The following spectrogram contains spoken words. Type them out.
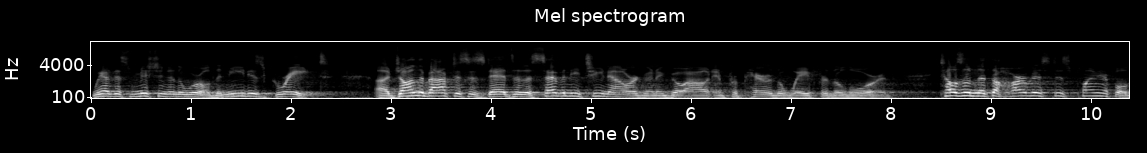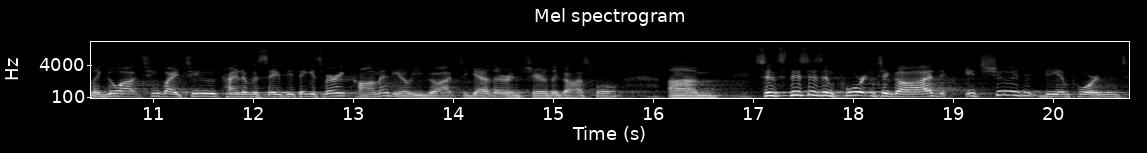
we have this mission to the world. The need is great. Uh, John the Baptist is dead, so the 72 now are going to go out and prepare the way for the Lord. Tells them that the harvest is plentiful. They go out two by two, kind of a safety thing. It's very common, you know, you go out together and share the gospel. Um, since this is important to God, it should be important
